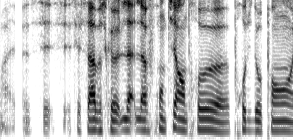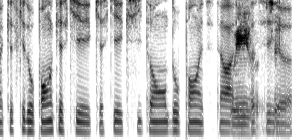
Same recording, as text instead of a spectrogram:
Ouais, c'est ça parce que la, la frontière entre euh, produits dopants, qu'est-ce qui est dopant, qu'est-ce qui est qu'est-ce qui est excitant, dopant, etc. Oui, c'est euh,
